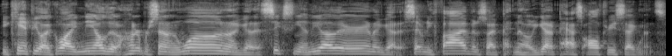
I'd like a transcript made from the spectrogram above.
You can't be like, well, I nailed it 100% on one, and I got a 60 on the other, and I got a 75, and so I, no, you got to pass all three segments.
